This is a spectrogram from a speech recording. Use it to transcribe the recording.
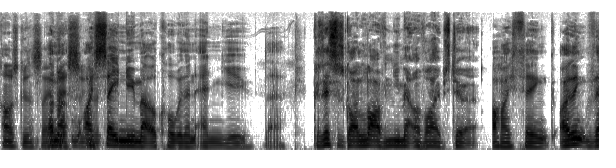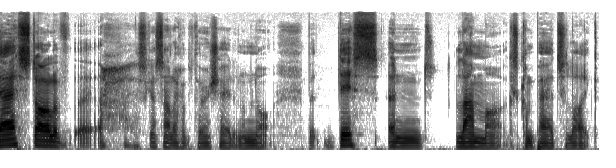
I was going to say And I, this. I say new metalcore with an NU there. Because this has got a lot of new metal vibes to it. I think I think their style of uh, it's gonna sound like I'm throwing shade and I'm not, but this and Landmvrks compared to like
